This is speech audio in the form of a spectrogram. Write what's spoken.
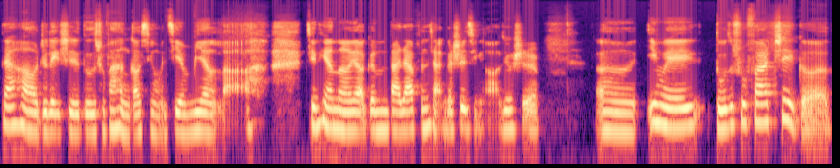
大家好，这里是独自出发，很高兴我们见面了。今天呢，要跟大家分享一个事情啊，就是，嗯，因为独自出发这个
